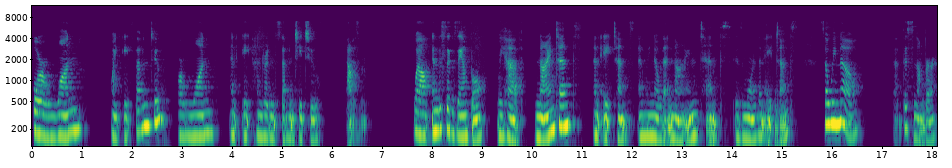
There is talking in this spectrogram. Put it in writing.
or 1.872 or 1 and 872 thousandths. Well, in this example, we have 9 tenths and 8 tenths, and we know that 9 tenths is more than 8 tenths. So we know that this number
